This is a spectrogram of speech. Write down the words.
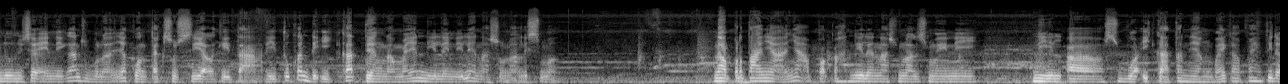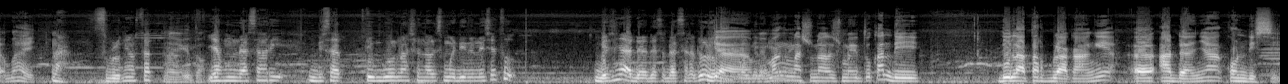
Indonesia ini kan sebenarnya konteks sosial kita itu kan diikat yang namanya nilai-nilai nasionalisme. Nah pertanyaannya apakah nilai nasionalisme ini nil, eh, sebuah ikatan yang baik apa yang tidak baik? Nah, sebelumnya Ustadz, Nah gitu. yang mendasari bisa timbul nasionalisme di Indonesia tuh biasanya ada dasar-dasar dulu. Ya, memang nasionalisme itu kan di di latar belakangi eh, adanya kondisi,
